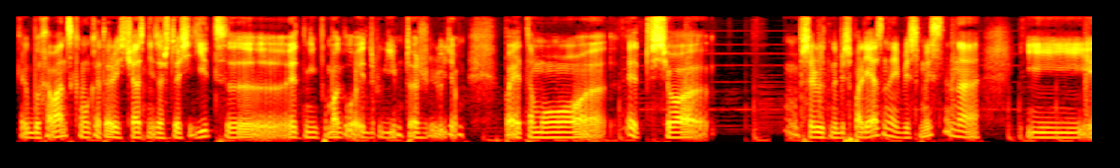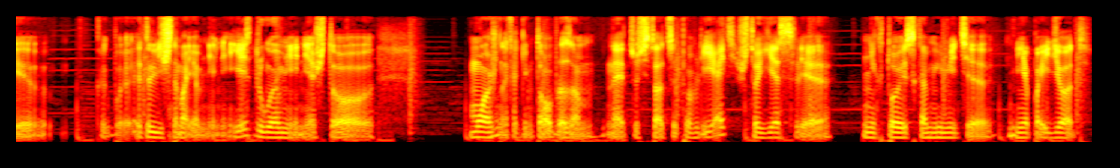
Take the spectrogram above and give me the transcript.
как бы Хованскому, который сейчас ни за что сидит, э, это не помогло и другим тоже людям. Поэтому это все абсолютно бесполезно и бессмысленно, и как бы это лично мое мнение. Есть другое мнение, что можно каким-то образом на эту ситуацию повлиять, что если никто из комьюнити не пойдет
